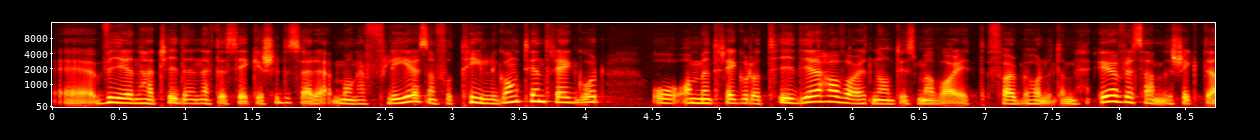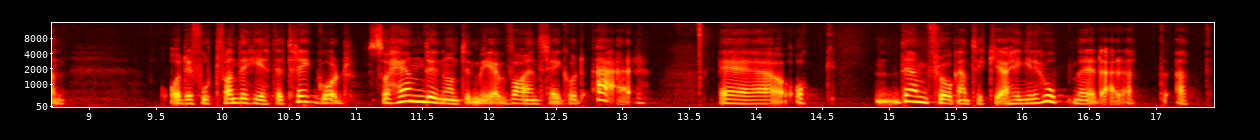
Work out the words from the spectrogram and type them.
eh, vid den här tiden efter sekelskiftet så är det många fler som får tillgång till en trädgård. Och om en trädgård då tidigare har varit någonting som har varit förbehållet de övre samhällsskikten och det fortfarande heter trädgård, så händer ju någonting med vad en trädgård är. Eh, och den frågan tycker jag hänger ihop med det där att, att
